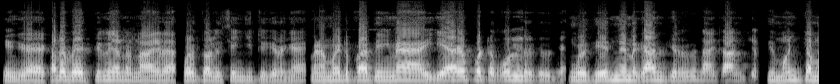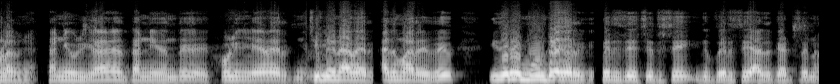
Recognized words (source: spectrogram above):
எங்க கடை பேர் திருநெல்வேலி நாயிரம் பொறுத்தவரை செஞ்சுட்டு இருக்கிறேங்க இப்ப நம்மகிட்ட பாத்தீங்கன்னா ஏகப்பட்ட பொருள் இருக்குதுங்க. உங்களுக்கு என்னென்ன காமிக்கிறது நான் காமிக்கிறேன். இது மண் தமிழருங்க தண்ணி குடிக்க தண்ணி வந்து கூலிங்லேயே இருக்குங்க. சில்லுனாவே இருக்கு. அது மாதிரி இது இதுலயும் மூன்று ரகம் இருக்கு பெருசு சிறுசு இது பெருசு அதுக்கு அடுத்து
